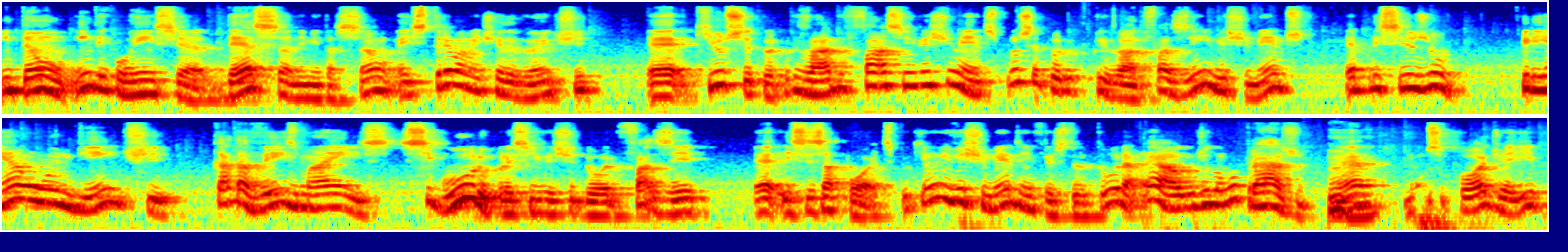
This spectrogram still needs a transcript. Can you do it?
Então, em decorrência dessa limitação, é extremamente relevante é, que o setor privado faça investimentos. Para o setor privado fazer investimentos, é preciso criar um ambiente cada vez mais seguro para esse investidor fazer é, esses aportes, porque um investimento em infraestrutura é algo de longo prazo, uhum. né? Não se pode aí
